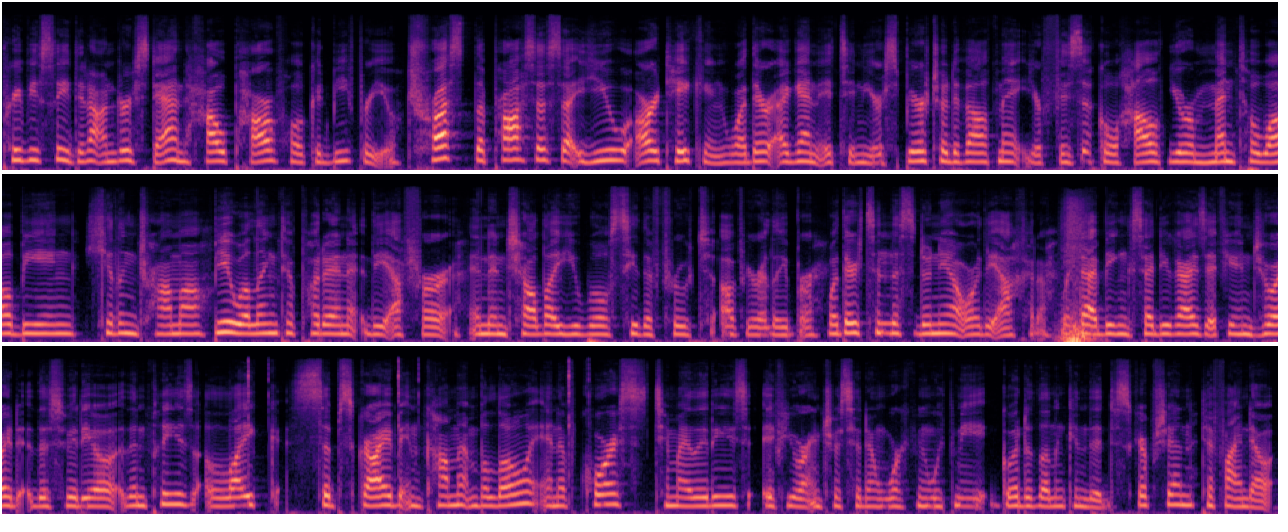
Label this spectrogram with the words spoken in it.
previously didn't understand how powerful it could be for you. Trust the process that you are taking, whether again it's in your spiritual development, your physical health, your mental well being, healing trauma. Be willing to put in the effort, and inshallah, you will see the fruit of your labor, whether it's in this dunya or the akhirah. With that being said, you guys, if you enjoyed this video, then please like, subscribe, and comment below. And of course, to my ladies, if you are interested in working with me, go to the link in the description to find out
